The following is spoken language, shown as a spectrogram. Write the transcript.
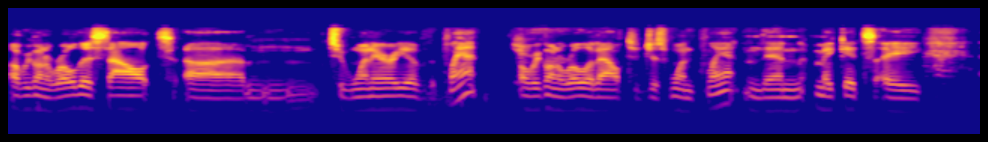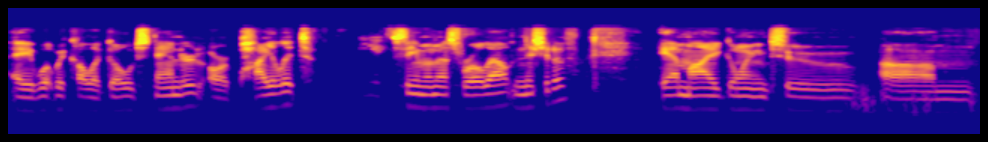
Are we going to roll this out um, to one area of the plant? Yes. Are we going to roll it out to just one plant and then make it a, a what we call a gold standard or pilot CMMS rollout initiative? Am I going to um,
